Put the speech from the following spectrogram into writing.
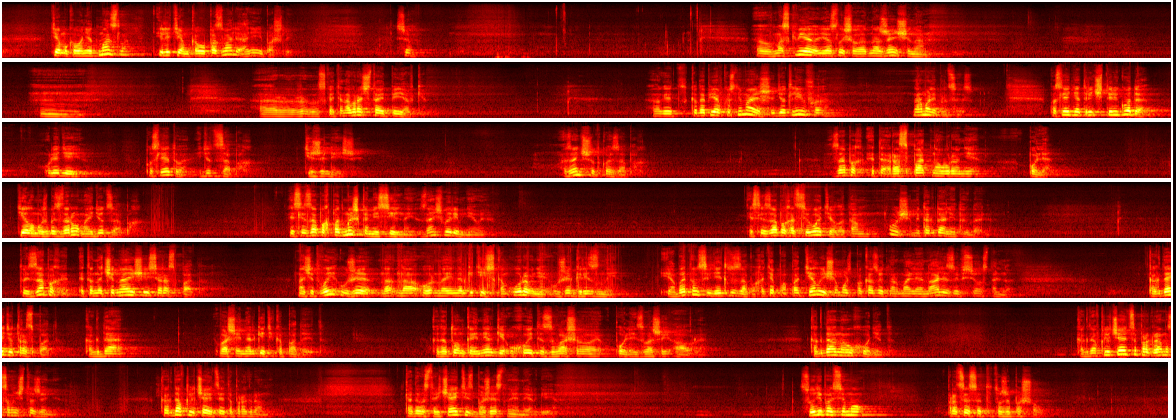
тем, у кого нет масла, или тем, кого позвали, они не пошли. Все. В Москве я слышал, одна женщина сказать, она врач ставит пиявки. Она говорит, когда пиявку снимаешь, идет лимфа, нормальный процесс. Последние 3-4 года у людей после этого идет запах, тяжелейший. А знаете, что такое запах? Запах – это распад на уровне поля. Тело может быть здоровым, а идет запах. Если запах под мышками сильный, значит вы ревнивы. Если запах от всего тела, там, ну, в общем, и так далее, и так далее. То есть запах – это начинающийся распад. Значит, вы уже на, на, на энергетическом уровне уже грязны. И об этом свидетельствует запах. Хотя по, по телу еще может показывать нормальные анализы и все остальное. Когда идет распад? Когда ваша энергетика падает. Когда тонкая энергия уходит из вашего поля, из вашей ауры. Когда она уходит? Когда включается программа самоуничтожения. Когда включается эта программа? Когда вы встречаетесь с божественной энергией. Судя по всему, процесс этот уже пошел.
